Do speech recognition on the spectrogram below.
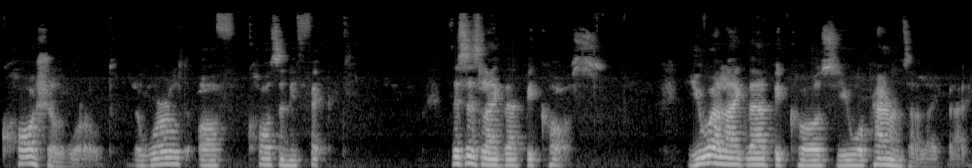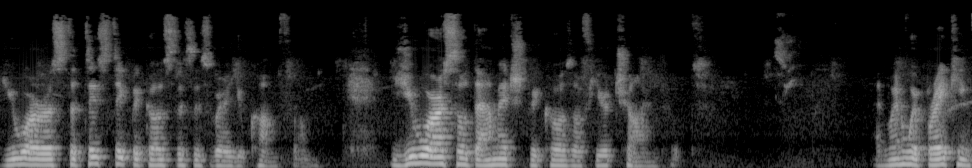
causal world, the world of cause and effect. This is like that because you are like that because your parents are like that. You are a statistic because this is where you come from. You are so damaged because of your childhood. And when we're breaking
